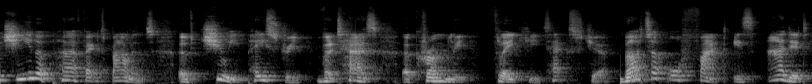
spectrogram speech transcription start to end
achieve a perfect balance of chewy pastry that has a crumbly, flaky texture. Butter or fat is added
